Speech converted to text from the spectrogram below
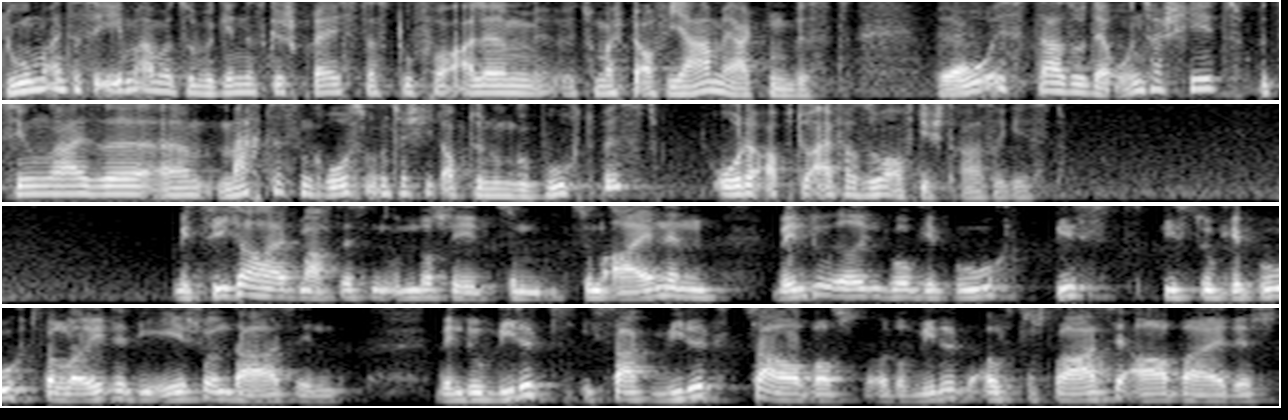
Du meintest eben aber zu Beginn des Gesprächs, dass du vor allem äh, zum Beispiel auf Jahrmärkten bist. Ja. Wo ist da so der Unterschied, beziehungsweise ähm, macht es einen großen Unterschied, ob du nun gebucht bist oder ob du einfach so auf die Straße gehst? Mit Sicherheit macht es einen Unterschied. Zum, zum einen, wenn du irgendwo gebucht bist, bist du gebucht für Leute, die eh schon da sind. Wenn du wild, ich sag wild zauberst oder wild auf der Straße arbeitest,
